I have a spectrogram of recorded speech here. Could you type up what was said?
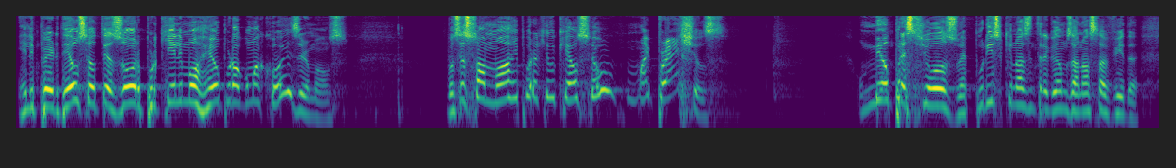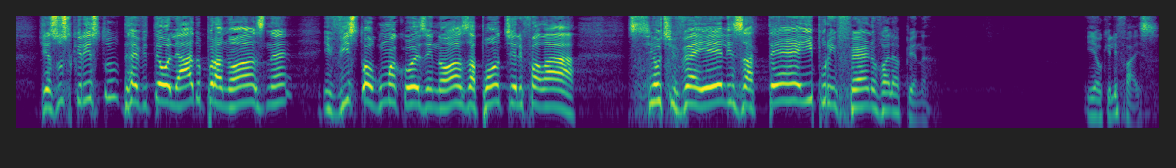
Ele perdeu o seu tesouro porque ele morreu por alguma coisa, irmãos. Você só morre por aquilo que é o seu my precious. O meu precioso, é por isso que nós entregamos a nossa vida. Jesus Cristo deve ter olhado para nós, né, e visto alguma coisa em nós a ponto de ele falar: se eu tiver eles até ir para o inferno, vale a pena. E é o que ele faz.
